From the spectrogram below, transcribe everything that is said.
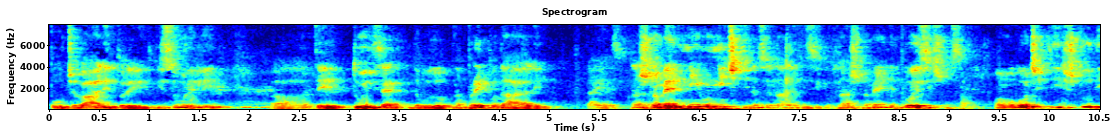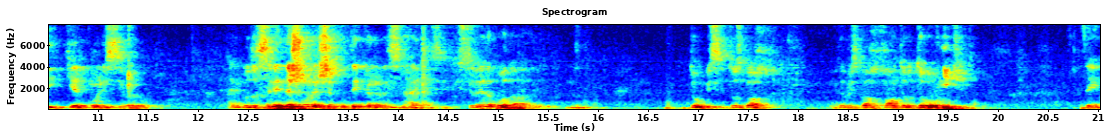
poučevali, torej izurili uh, te tujce, da bodo naprej podajali. Naš namen ni uničiti nacionalnih jezikov, naš namen je dvojezičnost, omogočiti študij kjerkoli si v Evropi. Ali bodo srednje šole še potekale nacionalnih jezikih? Seveda bodo, kdo bi si to sploh, kdo bi sploh hotel to uničiti? Zdaj,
